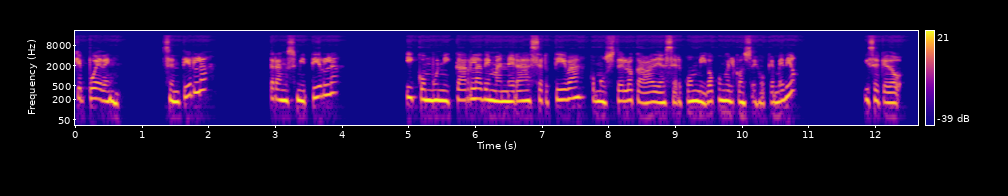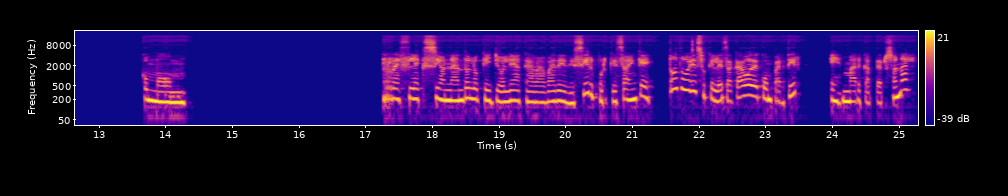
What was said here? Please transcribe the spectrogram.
que pueden sentirla, transmitirla y comunicarla de manera asertiva, como usted lo acaba de hacer conmigo con el consejo que me dio. y se quedó como reflexionando lo que yo le acababa de decir, porque saben que todo eso que les acabo de compartir es marca personal,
